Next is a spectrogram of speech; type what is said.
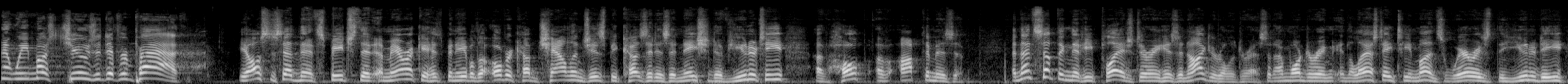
And we must choose a different path. He also said in that speech that America has been able to overcome challenges because it is a nation of unity, of hope, of optimism. And that's something that he pledged during his inaugural address. And I'm wondering, in the last 18 months, where is the unity,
